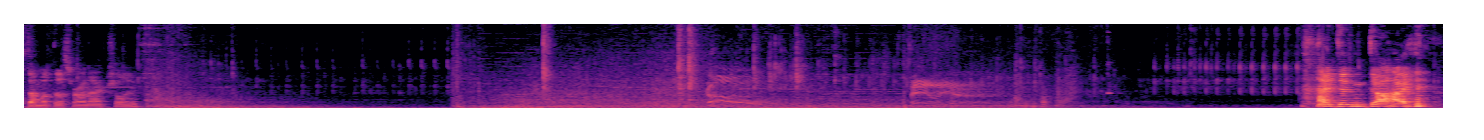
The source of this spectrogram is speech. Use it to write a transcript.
Almost done with this run, actually. I didn't die.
